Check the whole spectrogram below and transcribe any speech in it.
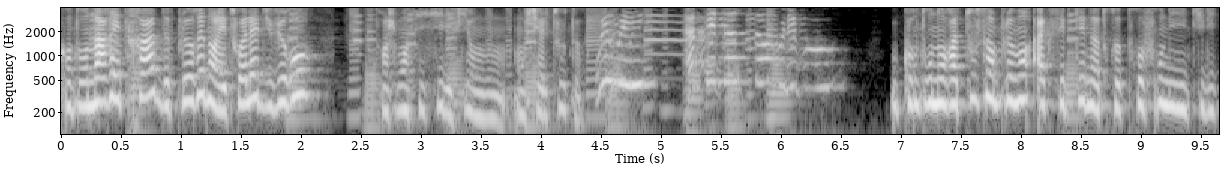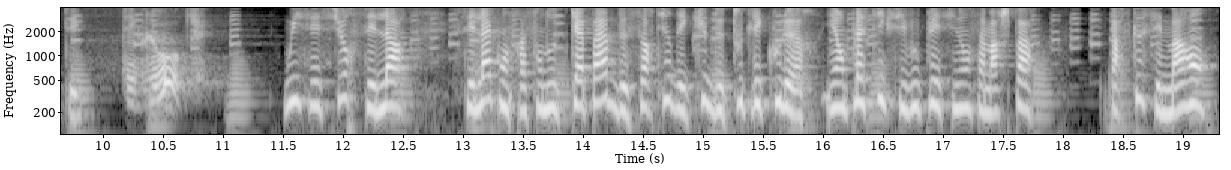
Quand on arrêtera de pleurer dans les toilettes du bureau Franchement, si, si, les filles, on, on chiale toutes. Oui, oui. Un petit instant, voulez-vous? Ou quand on aura tout simplement accepté notre profonde inutilité. T'es glauque. Oui, c'est sûr, c'est là. C'est là qu'on sera sans doute capable de sortir des cubes de toutes les couleurs. Et en plastique, s'il vous plaît, sinon ça marche pas. Parce que c'est marrant.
